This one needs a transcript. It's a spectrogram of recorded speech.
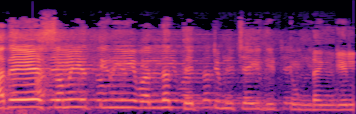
അതേ സമയത്ത് നീ വല്ല തെറ്റും ചെയ്തിട്ടുണ്ടെങ്കിൽ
